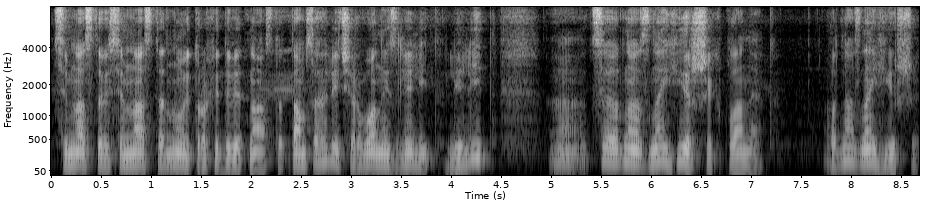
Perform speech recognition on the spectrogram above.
17, 18, ну і трохи 19. Там взагалі червоний з Ліліт. Ліліт е, це одна з найгірших планет. Одна з найгірших.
